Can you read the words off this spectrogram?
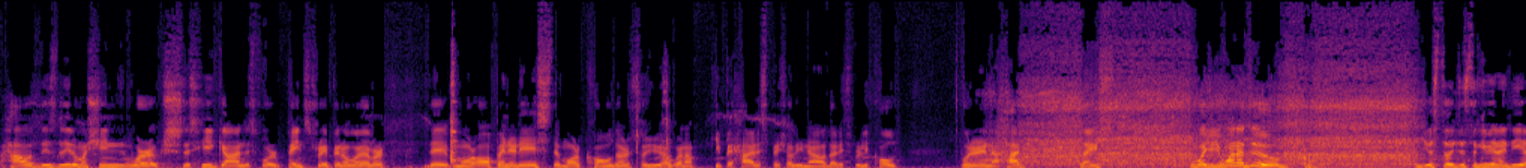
how this little machine works, this heat gun, is for paint stripping or whatever. the more open it is, the more colder. So you are gonna keep it hot, especially now that it's really cold. Put it in a hot place. And what you want to do, just to just to give you an idea,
